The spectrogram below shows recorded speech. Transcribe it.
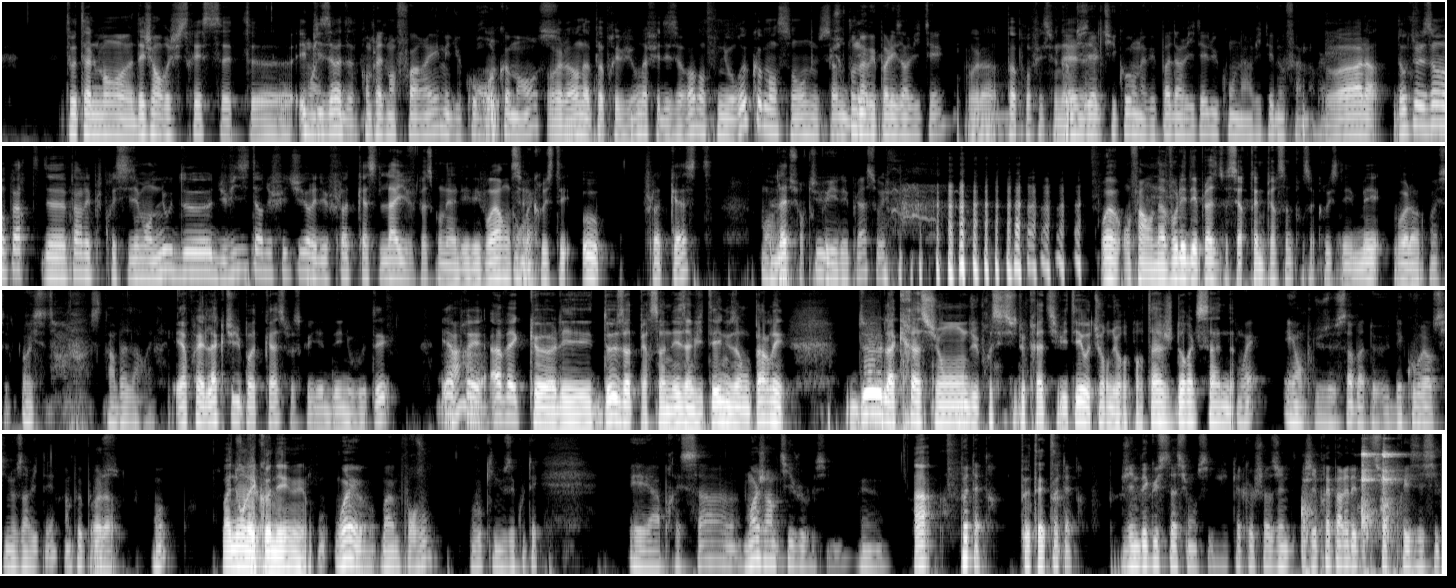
totalement euh, déjà enregistré cet euh, épisode. complètement foiré, mais du coup, on recommence. Voilà, on n'a pas prévu, on a fait des erreurs, donc nous recommençons. Nous sommes Surtout, on n'avait pas les invités. voilà, Euh, pas Comme professionnels. disait El Chico, on n'avait pas d'invités, du coup, on a invité nos femmes. Voilà. Voilà. Donc nous allons par- euh, parler plus précisément, nous deux, du Visiteur du Futur et du Floodcast Live, parce qu'on est allé les voir, on s'est Ouais. incrusté au Floodcast. On Là, a surtout tu- payé des places, oui. Ouais, enfin, on a volé des places de certaines personnes pour s'incruster, mais voilà. Ouais, c'est oui, c'est un, c'est un bazar, ouais. Et après, l'actu du podcast, parce qu'il y a des nouveautés. Et Ah. après, avec euh, les deux autres personnes, les invités, nous allons parler de la création, du processus de créativité autour du reportage d'Orelsan. Ouais. Et en plus de ça, bah, de découvrir aussi nos invités un peu plus. Voilà. Oh. Bah, nous, on les connaît, mais Ouais, bah, pour vous, vous qui nous écoutez. Et après ça, moi j'ai un petit jeu aussi. Euh, Ah, peut-être, peut-être. peut-être. J'ai une dégustation aussi, j'ai quelque chose. J'ai préparé des petites surprises ici.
